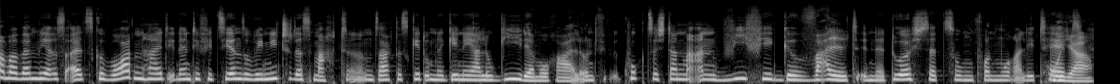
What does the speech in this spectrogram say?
aber wenn wir es als Gewordenheit identifizieren, so wie Nietzsche das macht und sagt, es geht um eine Genealogie der Moral und guckt sich dann mal an, wie viel Gewalt in der Durchsetzung von Moralität Oh ja.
